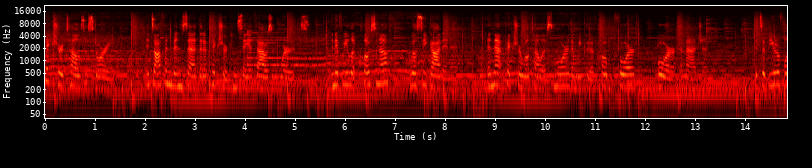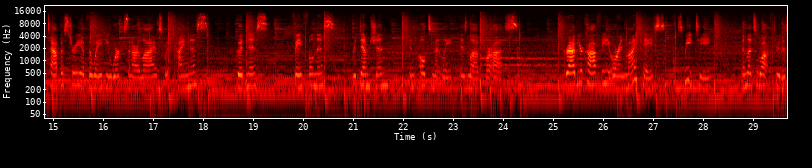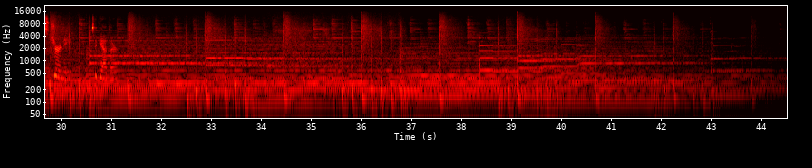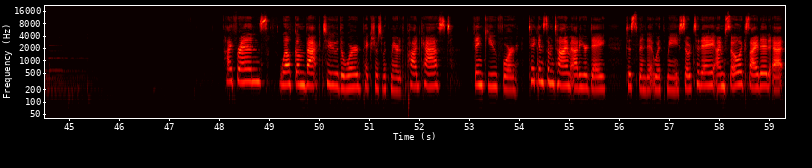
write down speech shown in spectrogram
picture tells a story. It's often been said that a picture can say a thousand words. And if we look close enough, we'll see God in it. And that picture will tell us more than we could have hoped for or imagined. It's a beautiful tapestry of the way He works in our lives with kindness, goodness, faithfulness, redemption, and ultimately His love for us. Grab your coffee, or in my case, sweet tea, and let's walk through this journey together. Hi, friends. Welcome back to the Word Pictures with Meredith podcast. Thank you for taking some time out of your day to spend it with me. So, today I'm so excited at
